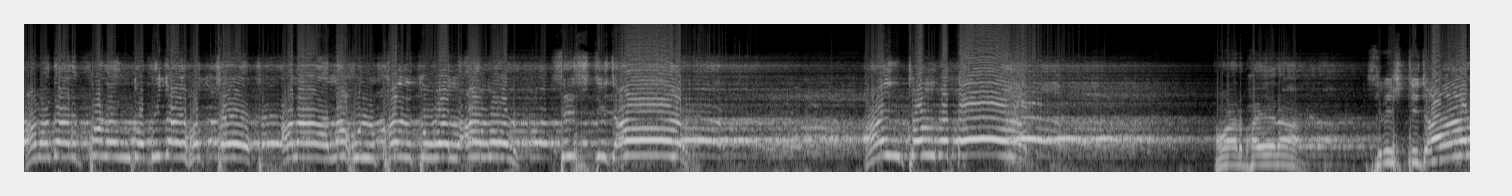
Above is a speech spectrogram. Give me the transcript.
আমাদের পূর্ণাঙ্গ বিজয় হচ্ছে আলা লাহুল খালক ওয়াল আমর, সৃষ্টি যার। আইন চলবে আমার ভাইয়েরা, সৃষ্টি যার।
